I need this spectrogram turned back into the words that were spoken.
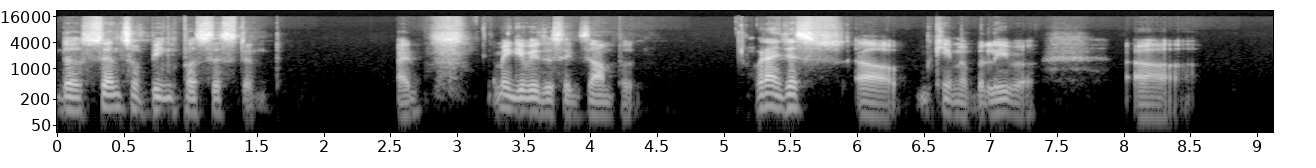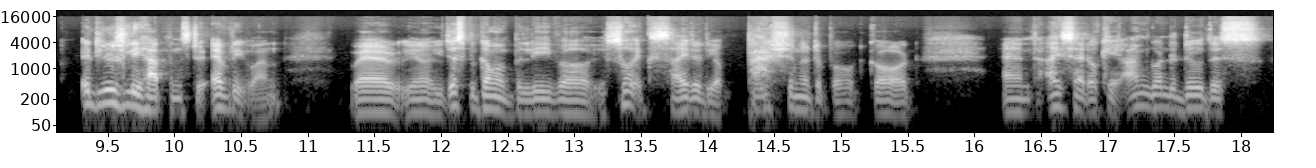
the sense of being persistent. Right? Let me give you this example. When I just uh, became a believer, uh, it usually happens to everyone where you know you just become a believer you're so excited you're passionate about god and i said okay i'm going to do this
